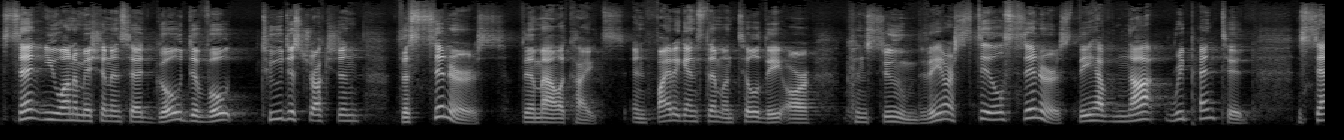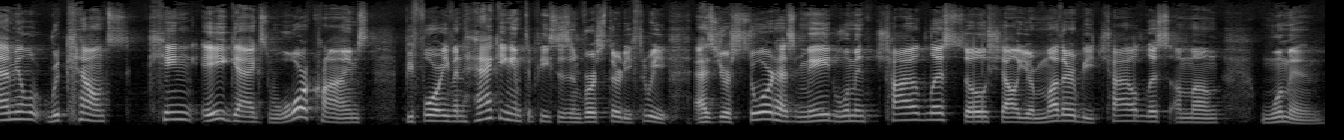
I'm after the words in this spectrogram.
sent you on a mission and said, Go devote to destruction the sinners, the Amalekites, and fight against them until they are consumed. They are still sinners, they have not repented. Samuel recounts King Agag's war crimes before even hacking him to pieces in verse 33 As your sword has made woman childless, so shall your mother be childless among women.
